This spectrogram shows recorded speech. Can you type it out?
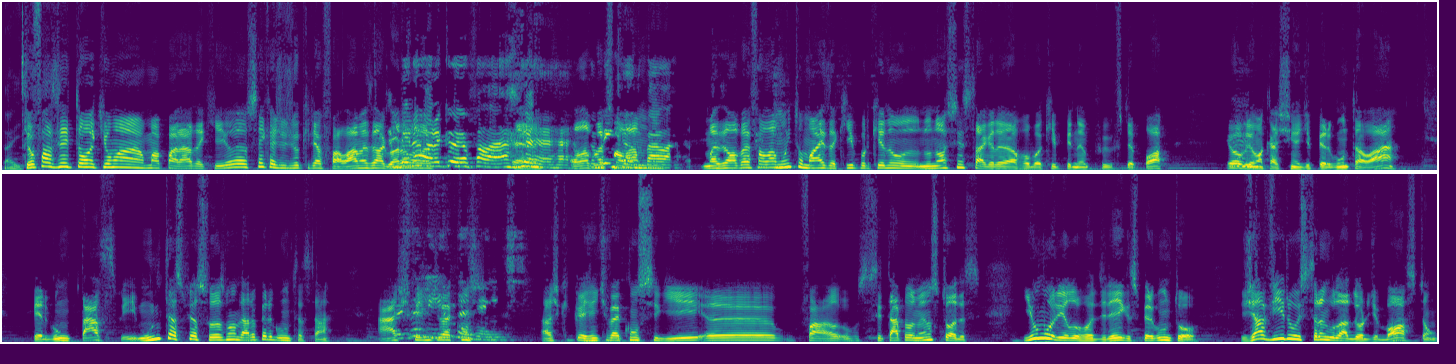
Tá Deixa eu fazer então aqui uma, uma parada aqui. Eu sei que a Juju queria falar, mas agora. Bem na hora que eu ia falar. É, ela vai falar, falar, Mas ela vai falar muito mais aqui, porque no, no nosso Instagram, arroba Keeping Up with the Pop, eu hum. abri uma caixinha de pergunta lá perguntas e muitas pessoas mandaram perguntas, tá? Acho que a gente linda, vai gente. acho que a gente vai conseguir uh, citar pelo menos todas. E o Murilo Rodrigues perguntou: já viram o Estrangulador de Boston?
